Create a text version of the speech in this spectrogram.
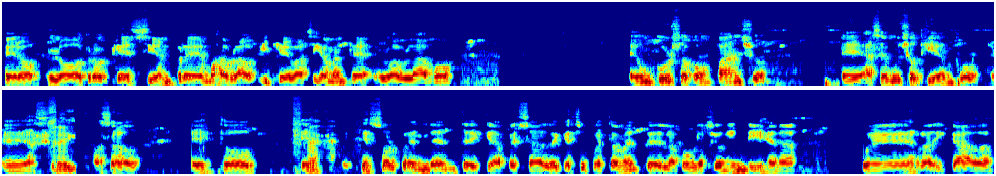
Pero lo otro que siempre hemos hablado y que básicamente lo hablamos en un curso con Pancho eh, hace mucho tiempo, eh, hace pasado, esto es, sorprendente que a pesar de que supuestamente la población indígena fue erradicada,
